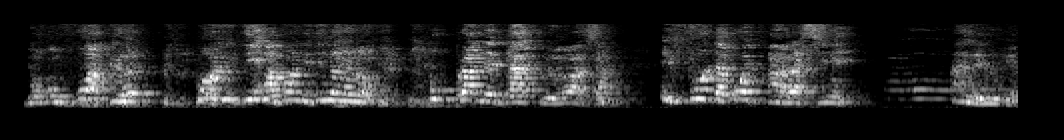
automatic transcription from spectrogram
Donc on voit que Paul dit avant de dire non, non, non, pour prendre garde premièrement à ça, il faut d'abord être enraciné. Alléluia.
